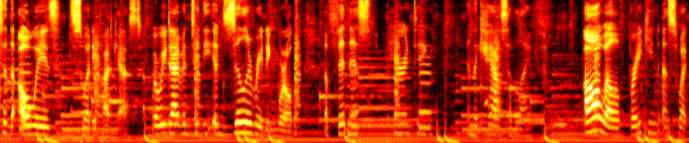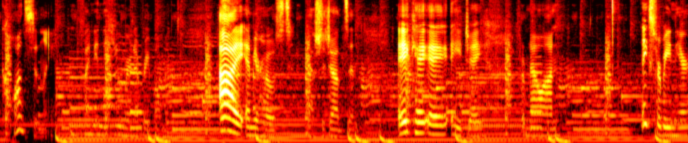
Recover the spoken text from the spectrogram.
to the Always Sweaty podcast, where we dive into the exhilarating world of fitness, parenting, and the chaos of life. All while breaking a sweat constantly and finding the humor in every moment. I am your host, Ashley Johnson, aka AJ, from now on. Thanks for being here.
